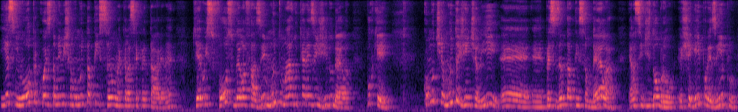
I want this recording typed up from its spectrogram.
E assim, outra coisa também me chamou muita atenção naquela secretária, né? que era o esforço dela fazer muito mais do que era exigido dela. Por quê? Como tinha muita gente ali é, é, precisando da atenção dela, ela se desdobrou. Eu cheguei, por exemplo,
